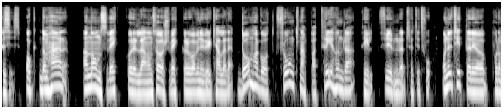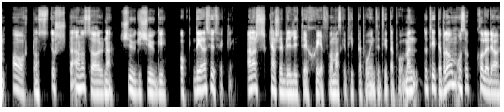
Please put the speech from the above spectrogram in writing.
precis. Och de här annonsveckor eller annonsörsveckor, vad vi nu vill kalla det, de har gått från knappa 300 till 432. Och nu tittade jag på de 18 största annonsörerna 2020 och deras utveckling. Annars kanske det blir lite skevt vad man ska titta på och inte titta på. Men då tittade jag på dem och så kollade jag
